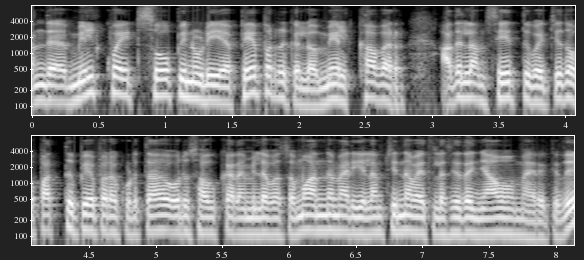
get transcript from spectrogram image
அந்த மில்க் ஒயிட் சோப்பினுடைய பேப்பர் இருக்குல்ல மேல் கவர் அதெல்லாம் சேர்த்து வச்சு ஏதோ பத்து பேப்பரை கொடுத்தா ஒரு சவுக்காரம் இலவசமோ அந்த மாதிரி எல்லாம் சின்ன வயசில் செய்த ஞாபகமாக இருக்குது.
